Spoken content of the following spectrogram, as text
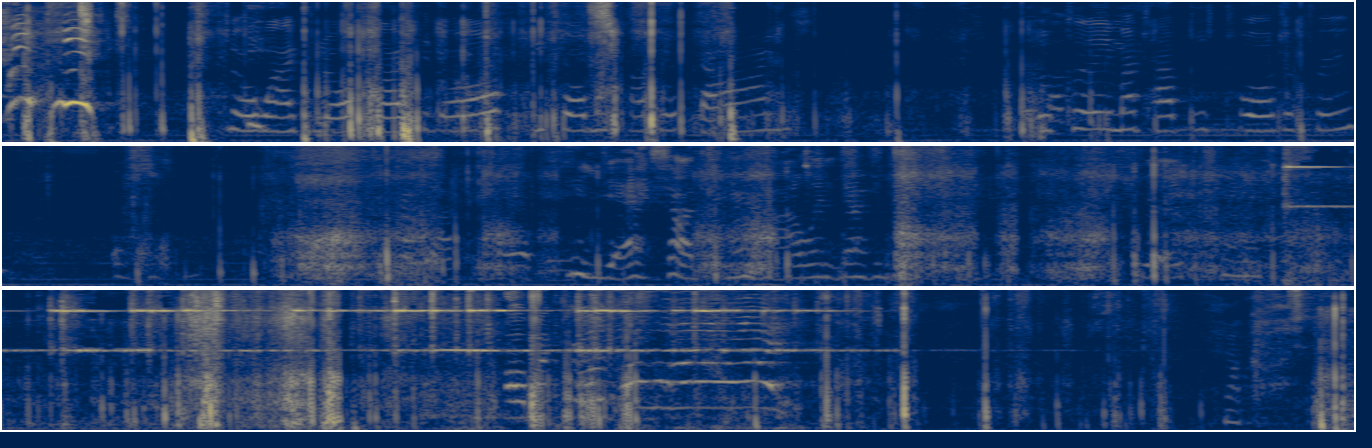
tablet! No, wipe it off, wipe it off before my tablet dies. Luckily, my tablet's waterproof. yes, I don't know how I went down to the Oh my god! Oh my god.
